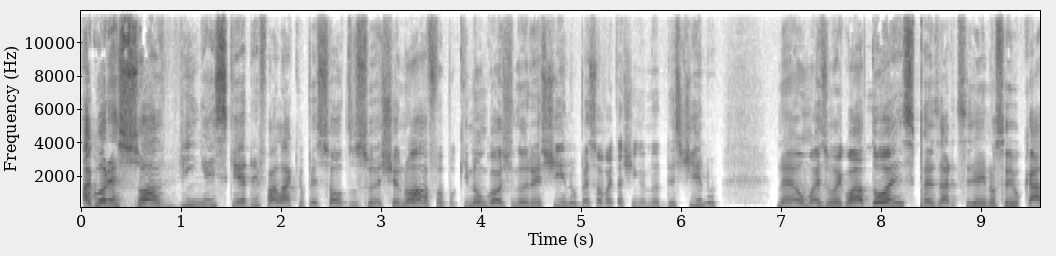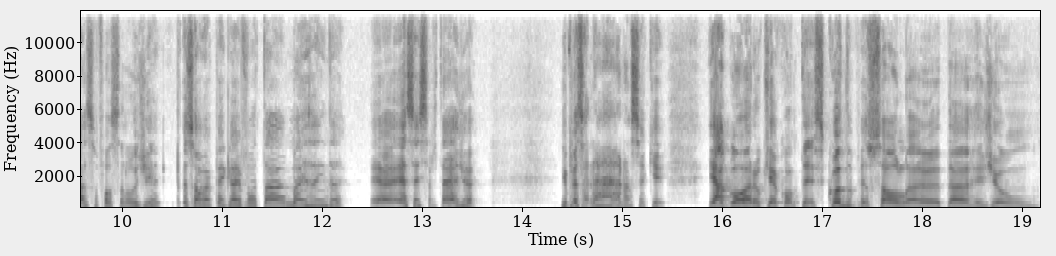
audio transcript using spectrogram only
agora é só vir à esquerda e falar que o pessoal do sul é xenófobo, que não gosta de nordestino, o pessoal vai estar xingando nordestino, né? Um mais um é igual a dois, apesar de aí não ser o caso, falsa analogia, o pessoal vai pegar e votar mais ainda. É, essa é a estratégia. E o pessoal, ah, não sei o quê. E agora, o que acontece? Quando o pessoal lá, da região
